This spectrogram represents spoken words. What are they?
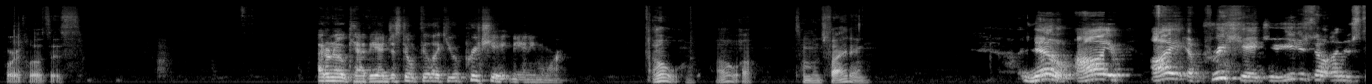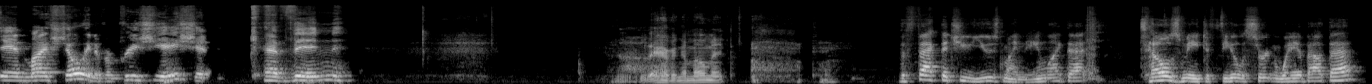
before it closes. I don't know, Kathy. I just don't feel like you appreciate me anymore. Oh, oh, well, someone's fighting. No, I I appreciate you. You just don't understand my showing of appreciation, Kevin. They're having a moment. The fact that you used my name like that tells me to feel a certain way about that.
